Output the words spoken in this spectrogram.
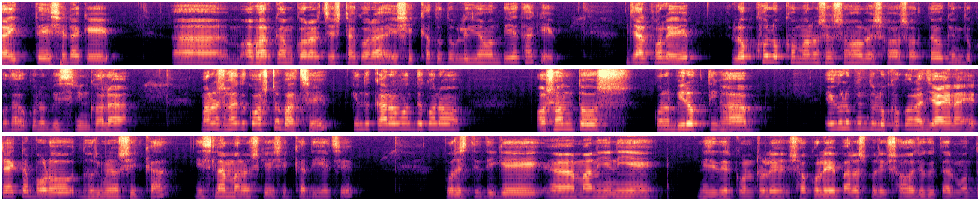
দায়িত্বে সেটাকে ওভারকাম করার চেষ্টা করা এই শিক্ষা তো তবলিগ জামাত দিয়ে থাকে। যার ফলে লক্ষ লক্ষ মানুষের সমাবেশ হওয়া সত্ত্বেও কিন্তু কোথাও কোনো বিশৃঙ্খলা, মানুষ হয়তো কষ্ট পাচ্ছে, কিন্তু কারোর মধ্যে কোনো অসন্তোষ, কোনো বিরক্তিভাব এগুলো কিন্তু লক্ষ্য করা যায় না। এটা একটা বড় ধর্মীয় শিক্ষা। ইসলাম মানুষকে শিক্ষা দিয়েছে। পরিস্থিতিকে মানিয়ে নিয়ে নিজেদের কন্ট্রোলে সকলে পারস্পরিক সহযোগিতার মধ্য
